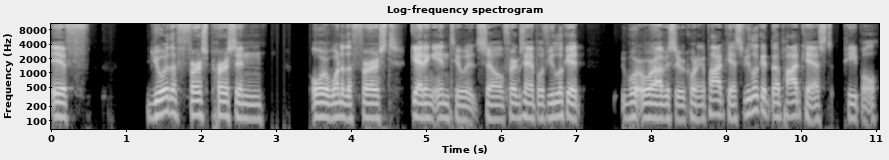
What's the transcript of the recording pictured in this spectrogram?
If you're the first person or one of the first getting into it. So, for example, if you look at, we're, we're obviously recording a podcast. If you look at the podcast people,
